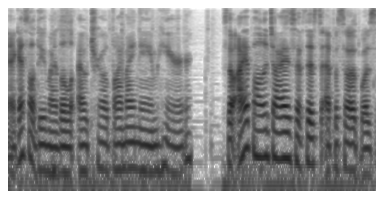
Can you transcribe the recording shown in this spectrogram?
Yeah, I guess I'll do my little outro by my name here. So I apologize if this episode was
